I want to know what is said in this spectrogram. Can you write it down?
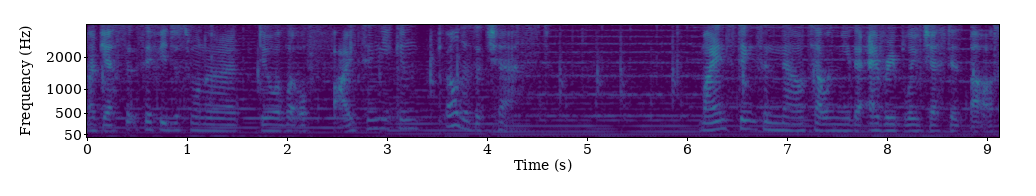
I guess it's if you just want to do a little fighting, you can... Oh, there's a chest. My instincts are now telling me that every blue chest is bad.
